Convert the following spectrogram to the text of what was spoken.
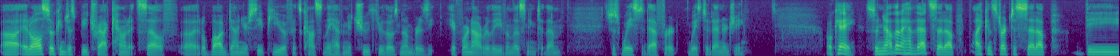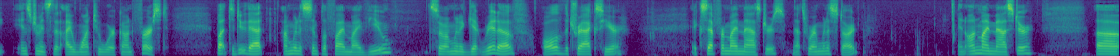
Uh, it also can just be track count itself. Uh, it'll bog down your CPU if it's constantly having to chew through those numbers if we're not really even listening to them. It's just wasted effort, wasted energy. Okay, so now that I have that set up, I can start to set up the instruments that I want to work on first. But to do that, I'm going to simplify my view. So I'm going to get rid of all of the tracks here, except for my masters. That's where I'm going to start. And on my master, uh,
